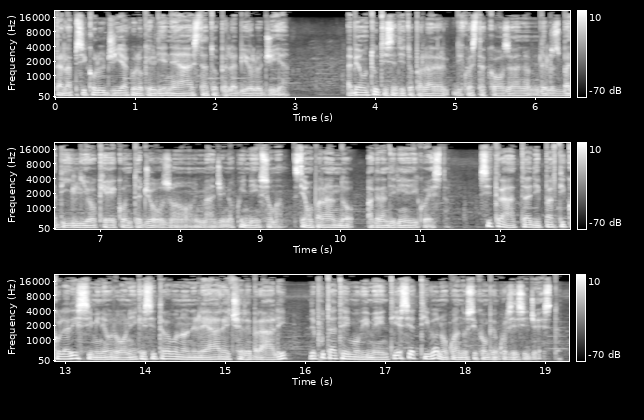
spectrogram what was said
per la psicologia quello che il DNA è stato per la biologia. Abbiamo tutti sentito parlare di questa cosa, dello sbadiglio che è contagioso, immagino, quindi insomma stiamo parlando a grandi linee di questo. Si tratta di particolarissimi neuroni che si trovano nelle aree cerebrali deputate ai movimenti e si attivano quando si compie un qualsiasi gesto.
